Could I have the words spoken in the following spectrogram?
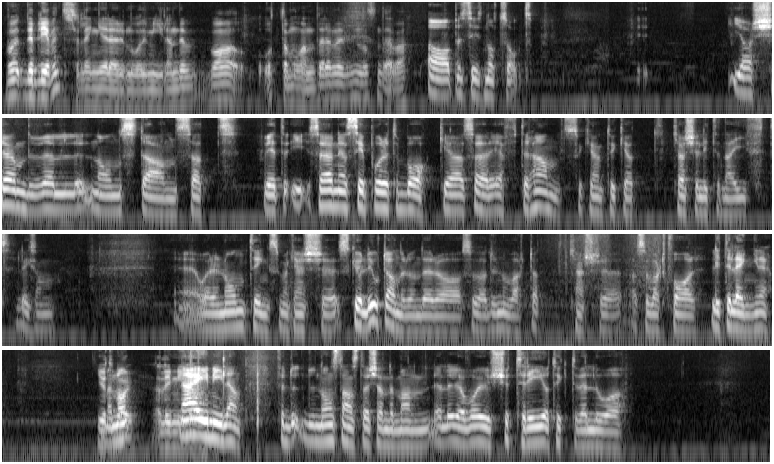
Det blev inte så länge där ändå i Milan. Det var åtta månader eller något sånt där va? Ja, precis. Något sånt. Jag kände väl någonstans att... Vet, så här när jag ser på det tillbaka så här i efterhand så kan jag tycka att kanske lite naivt. Liksom, Eh, och är det någonting som jag kanske skulle gjort annorlunda idag så hade det nog varit att kanske alltså varit kvar lite längre. Göteborg? No eller Milan? Nej, i Milan. För någonstans där kände man... Eller jag var ju 23 och tyckte väl då...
